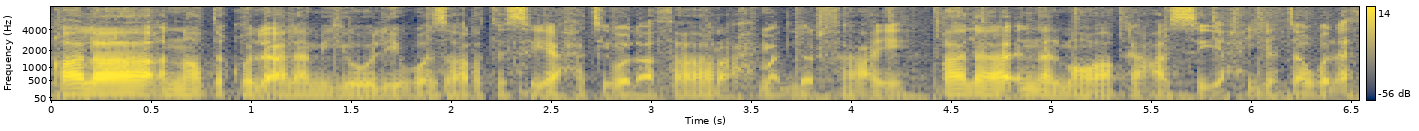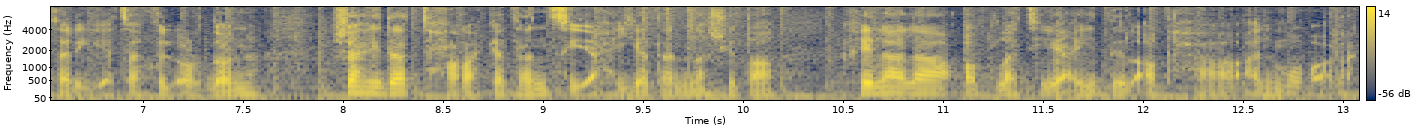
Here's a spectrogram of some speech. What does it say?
قال الناطق الإعلامي لوزارة السياحة والأثار أحمد الرفاعي قال إن المواقع السياحية والأثرية في الأردن شهدت حركة سياحية نشطة خلال عطلة عيد الأضحى المبارك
